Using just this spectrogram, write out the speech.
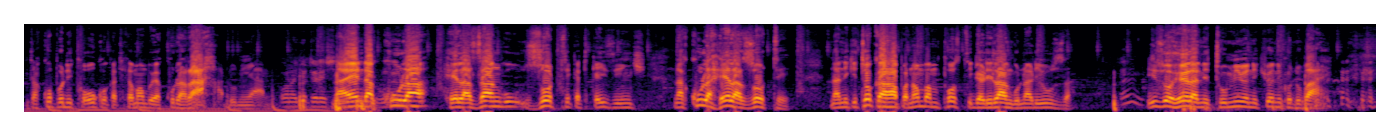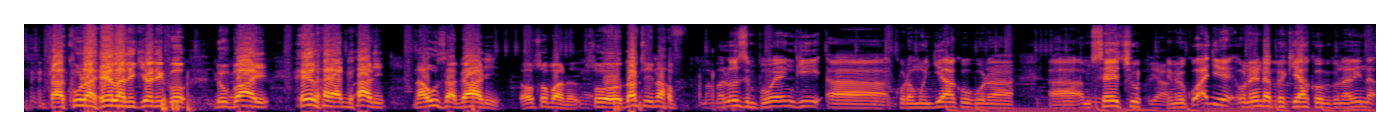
Nitakuwepo niko huko katika mambo ya kula raha duniani. Naenda kula hela zangu zote katika hizi nchi, na kula hela zote, na nikitoka hapa naomba mposti gari langu naliuza hizo hela nitumiwe nikiwa niko Dubai. Nitakula hela nikiwa niko Dubai, hela ya gari nauza gari. Also bana, so that enough. Mabalozi mpo wengi, uh, kuna Mwijaku, kuna uh, Msechu. Yeah. Imekuwaje unaenda peke yako? Kuna Lina,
